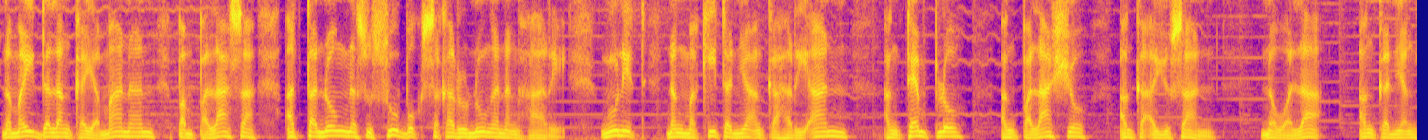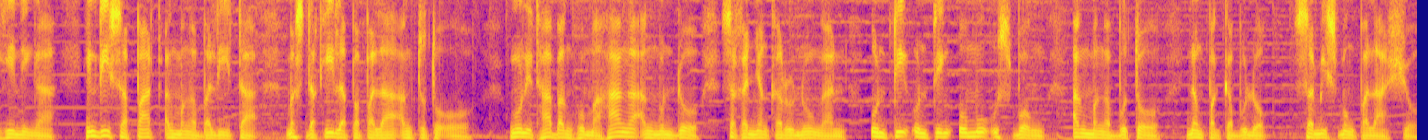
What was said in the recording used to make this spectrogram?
na may dalang kayamanan, pampalasa at tanong na susubok sa karunungan ng hari. Ngunit nang makita niya ang kaharian, ang templo, ang palasyo, ang kaayusan, nawala ang kanyang hininga. Hindi sapat ang mga balita, mas dakila pa pala ang totoo. Ngunit habang humahanga ang mundo sa kanyang karunungan, unti-unting umuusbong ang mga buto ng pagkabulok sa mismong palasyo.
